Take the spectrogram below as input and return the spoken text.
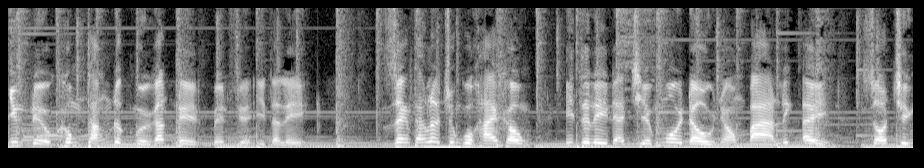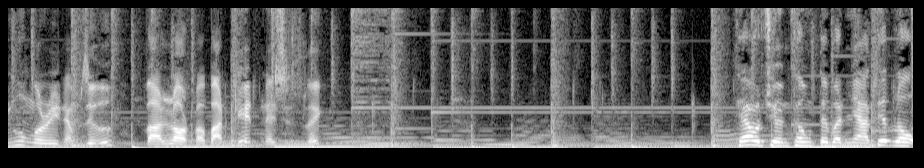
nhưng đều không thắng được người gác đền bên phía Italy. Giành thắng lợi chung cuộc 2-0, Italy đã chiếm ngôi đầu nhóm 3 League A do chính Hungary nắm giữ và lọt vào bán kết Nations League. Theo truyền thông Tây Ban Nha tiết lộ,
